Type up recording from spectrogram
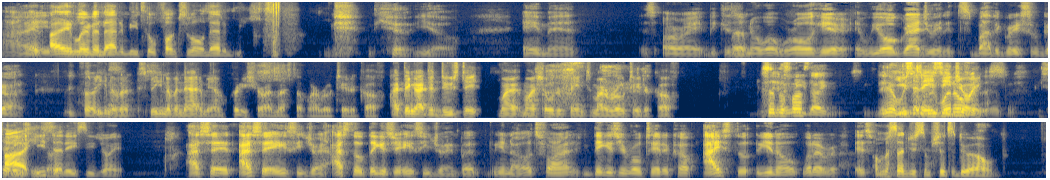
I, I ain't learned anatomy till functional anatomy. Yeah, yo, hey man, it's all right because Well- you know what? We're all here and we all graduated by the grace of God. Speaking of speaking of anatomy, I'm pretty sure I messed up my rotator cuff. I think I deduced it my my shoulder pain to my rotator cuff. You said this Didn't we, last. like, Yeah, didn't we said AC went joint. He said Ah, AC he joint. said AC joint. I said I said AC joint. I still think it's your AC joint, but you know it's fine. You think it's your rotator cuff? I still, you know, whatever. It's I'm gonna send you some shit to do at home.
